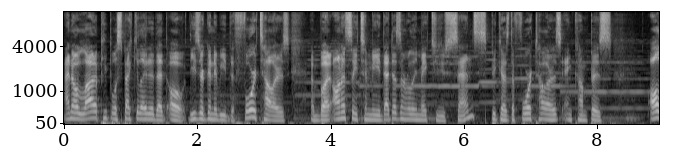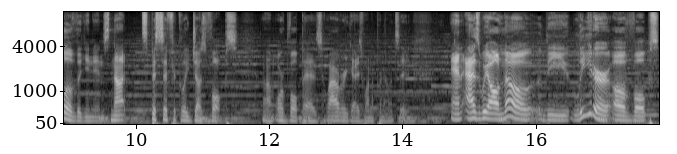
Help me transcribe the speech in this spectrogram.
I know a lot of people speculated that, oh, these are going to be the foretellers, but honestly, to me, that doesn't really make too sense because the foretellers encompass all of the unions, not specifically just Volps um, or Volpes, however you guys want to pronounce it. And as we all know, the leader of Volps,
